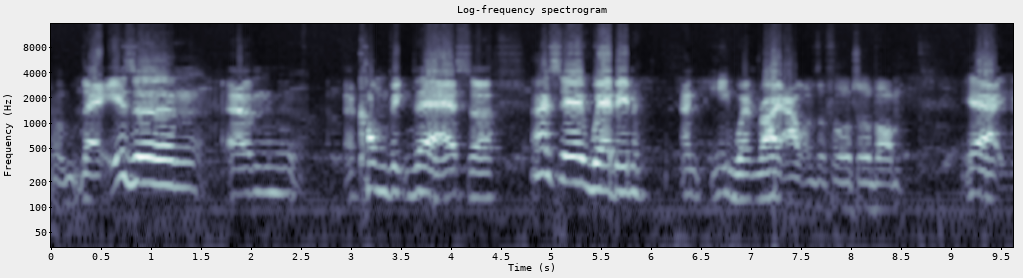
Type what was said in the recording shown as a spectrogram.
There is a, um, a convict there, so I say web him, and he went right out of the photo bomb. Yeah,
